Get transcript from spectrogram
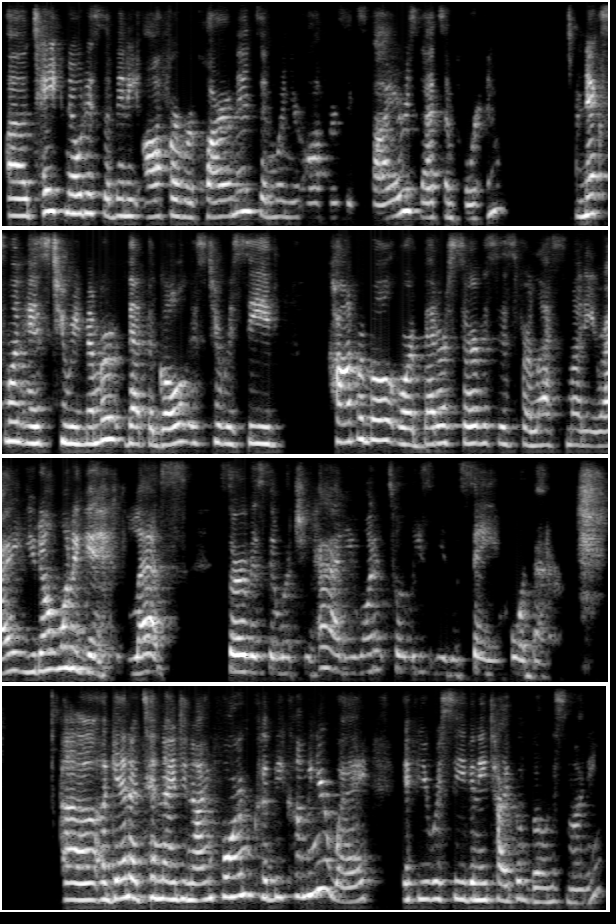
Uh, take notice of any offer requirements and when your offers expires. That's important. Next one is to remember that the goal is to receive comparable or better services for less money, right? You don't want to get less service than what you had, you want it to at least be the same or better. Uh, again, a 1099 form could be coming your way if you receive any type of bonus money.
